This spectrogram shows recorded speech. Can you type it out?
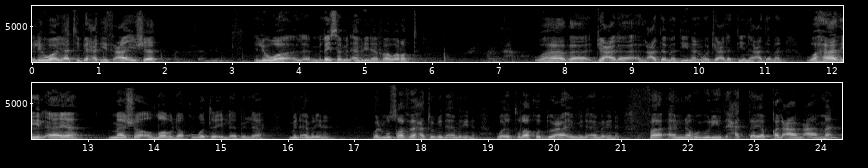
اللي هو يأتي بحديث عائشة اللي هو ليس من أمرنا فهو رد. وهذا جعل العدم دينا وجعل الدين عدما. وهذه الآية ما شاء الله لا قوة إلا بالله من أمرنا والمصافحة من أمرنا وإطلاق الدعاء من أمرنا فأنه يريد حتى يبقى العام عاما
